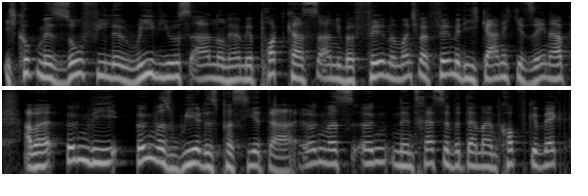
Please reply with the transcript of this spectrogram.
ich gucke mir so viele Reviews an und höre mir Podcasts an über Filme, manchmal Filme, die ich gar nicht gesehen habe, aber irgendwie irgendwas Weirdes passiert da. Irgendwas, irgendein Interesse wird da in meinem Kopf geweckt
